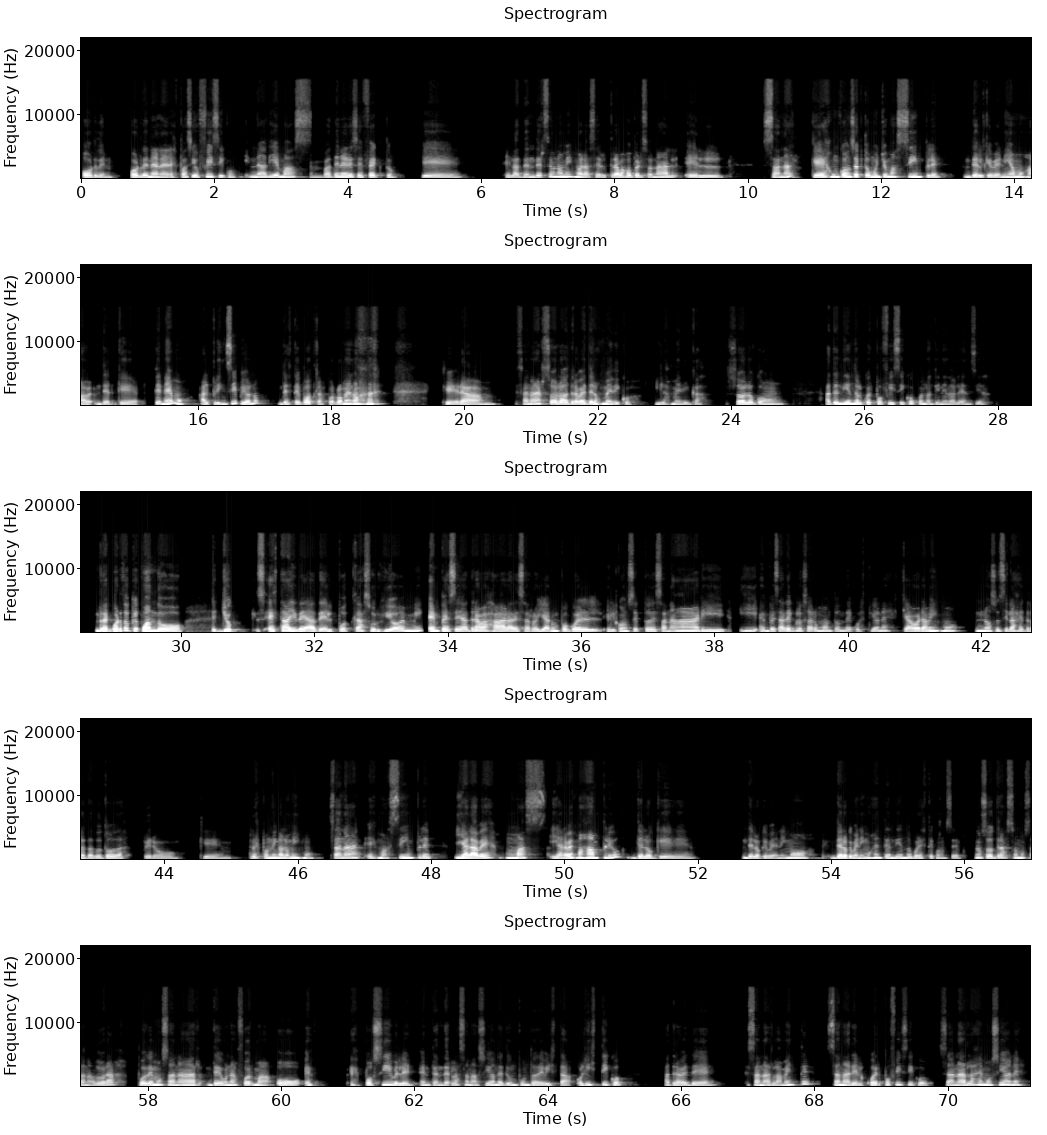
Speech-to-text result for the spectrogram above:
orden, orden en el espacio físico. Nadie más va a tener ese efecto que el atenderse a uno mismo, el hacer trabajo personal, el sanar, que es un concepto mucho más simple del que veníamos del que tenemos al principio, ¿no? De este podcast, por lo menos, que era sanar solo a través de los médicos y las médicas, solo con atendiendo el cuerpo físico cuando tiene dolencias. Recuerdo que cuando yo, esta idea del podcast surgió en mí. Empecé a trabajar, a desarrollar un poco el, concepto de sanar y, y empecé a desglosar un montón de cuestiones que ahora mismo no sé si las he tratado todas, pero que responden a lo mismo. Sanar es más simple y a la vez más y a la vez más amplio de lo que de lo que venimos de lo que venimos entendiendo por este concepto. Nosotras somos sanadoras podemos sanar de una forma o es, posible entender la sanación desde un punto de vista holístico a través de sanar la mente, sanar el cuerpo físico, sanar las emociones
